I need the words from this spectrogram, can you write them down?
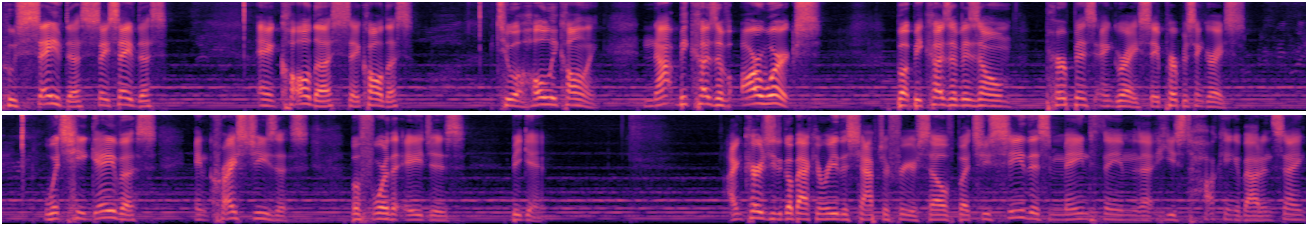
who saved us, say, saved us, and called us, say, called us, to a holy calling, not because of our works, but because of his own purpose and grace. Say, purpose and grace, which he gave us in Christ Jesus before the ages began. I encourage you to go back and read this chapter for yourself, but you see this main theme that he's talking about and saying,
